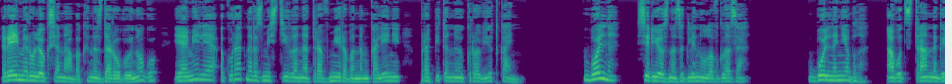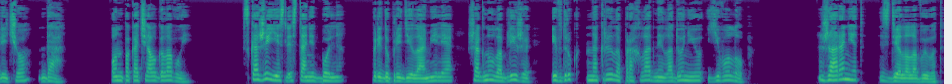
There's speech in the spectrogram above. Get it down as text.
Реймер улегся на бок, на здоровую ногу, и Амелия аккуратно разместила на травмированном колене пропитанную кровью ткань. «Больно?» — серьезно заглянула в глаза. Больно не было, а вот странно горячо — да. Он покачал головой. «Скажи, если станет больно», — предупредила Амелия, шагнула ближе и вдруг накрыла прохладной ладонью его лоб. «Жара нет», — сделала вывод.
